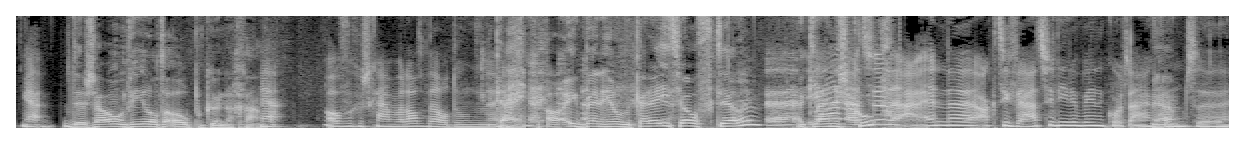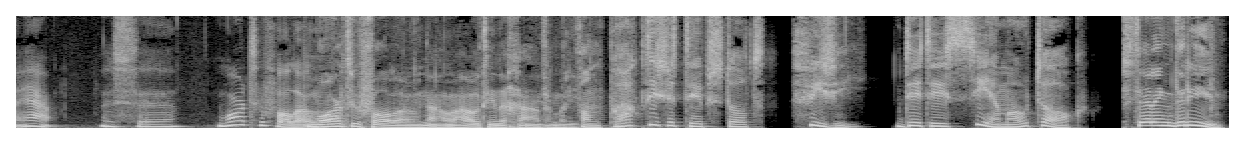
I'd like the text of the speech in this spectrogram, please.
Ja, er zou een wereld open kunnen gaan. ja. Overigens gaan we dat wel doen. eh. Kijk, oh, ik ben heel. Kan je daar iets over vertellen? Eh, een kleine ja, scoop? een, een eh, activatie die er binnenkort aankomt. Ja, ja. dus eh more to follow. More to follow. Nou, houd het in de gaten, Marie. Van praktische tips tot visie. Dit is CMO Talk. Stelling 3.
